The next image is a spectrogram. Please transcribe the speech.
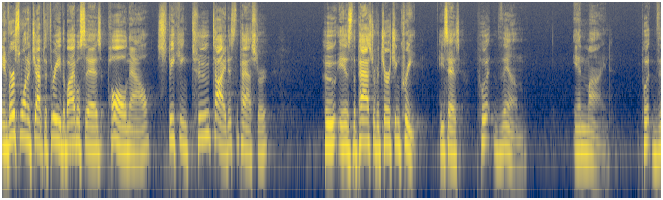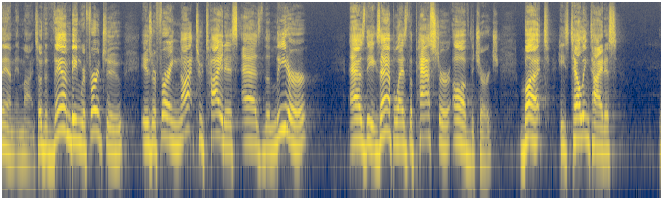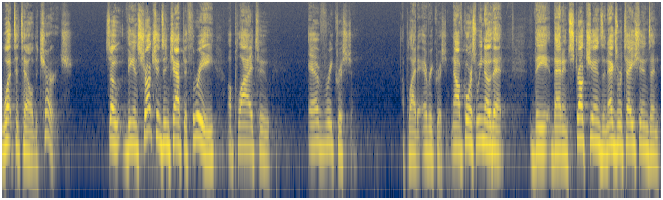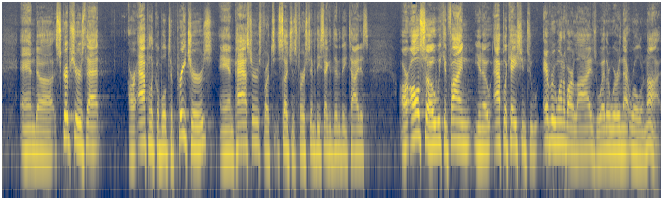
In verse 1 of chapter 3, the Bible says, Paul now speaking to Titus, the pastor, who is the pastor of a church in Crete, he says, Put them in mind. Put them in mind. So the them being referred to is referring not to Titus as the leader, as the example, as the pastor of the church, but he's telling Titus what to tell the church. So the instructions in chapter 3 apply to every Christian. Apply to every Christian. Now, of course, we know that the that instructions and exhortations and and uh, scriptures that are applicable to preachers and pastors, for, such as 1 Timothy, 2 Timothy, Titus, are also, we can find, you know, application to every one of our lives, whether we're in that role or not.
